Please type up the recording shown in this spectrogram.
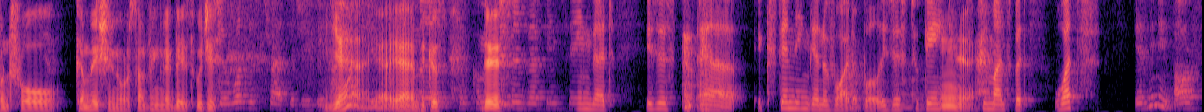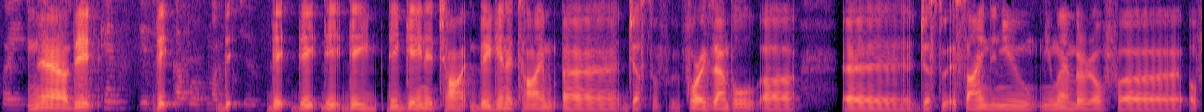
control commission or something like this, which is there was a strategy. Yeah, yeah, yeah. because there's have been saying that it's just uh, extending the unavoidable. It's just to gain yeah. a few months. But what's they've been in power for eight no, years. They, what can this they, couple of months they, do? They, they, they, they gain a time. They gain a time. Uh, just for example, uh, just to assign the new new member of uh, of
